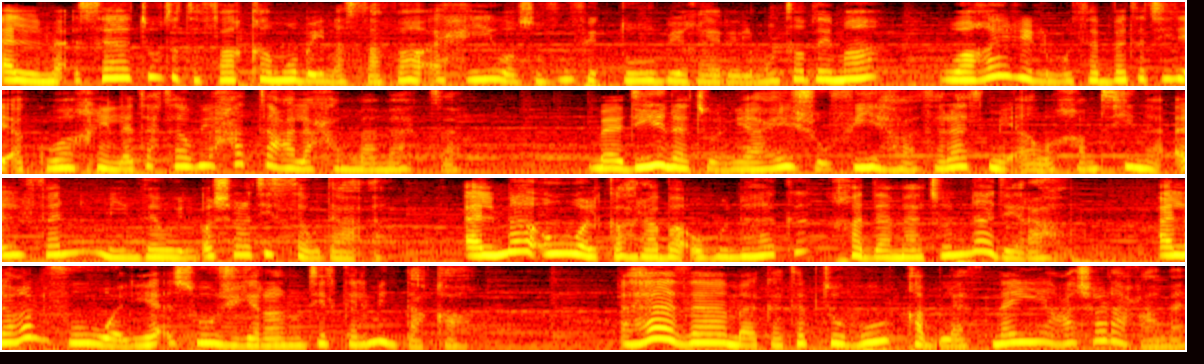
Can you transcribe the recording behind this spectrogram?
المأساة تتفاقم بين الصفائح وصفوف الطوب غير المنتظمة وغير المثبتة لأكواخ لا تحتوي حتى على حمامات. مدينة يعيش فيها 350 ألفا من ذوي البشرة السوداء. الماء والكهرباء هناك خدمات نادرة. العنف واليأس جيران تلك المنطقة. هذا ما كتبته قبل 12 عاماً.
